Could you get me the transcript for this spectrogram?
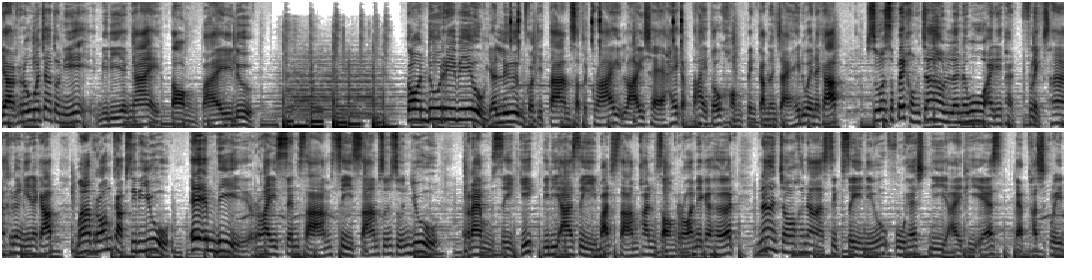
อยากรู้ว่าเจ้าตัวนี้มีดียังไง ต้องไปดูก่อนดูรีวิว อย่าลืมกดติดตาม Subscribe ไลค์แชร์ให้กับใต้โต๊ะคอมเป็นกำลังใจให้ด้วยนะครับ ส่วนสเปคของเจ้า Lenovo IdeaPad Flex 5 เครื่องนี้นะครับ มาพร้อมกับ CPU AMD Ryzen 3 4300U RAM 4 GB DDR4 บัส3,200 MHz หน้าจอขนาด 14 นิ้ว Full HD IPS แบบ Touchscreen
